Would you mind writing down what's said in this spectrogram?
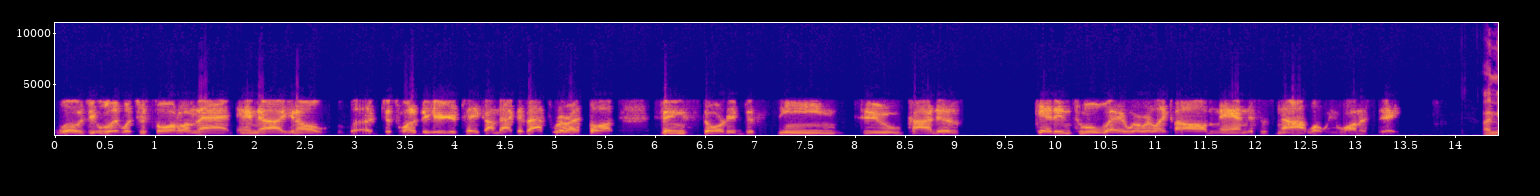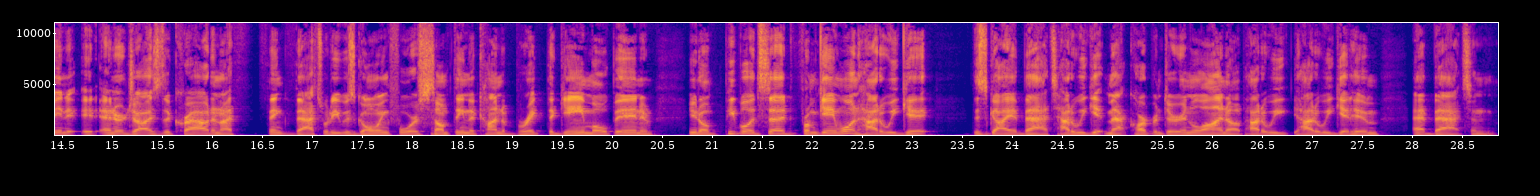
What was your, what, what's your thought on that? And uh, you know, uh, just wanted to hear your take on that because that's where I thought things started to seem to kind of get into a way where we're like, oh man, this is not what we want to see. I mean, it, it energized the crowd, and I think that's what he was going for something to kind of break the game open. And, you know, people had said from game one, how do we get this guy at bats? How do we get Matt Carpenter in the lineup? How do we how do we get him at bats? And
